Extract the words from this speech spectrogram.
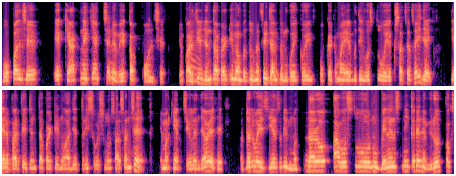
ગોપાલ છે એ ક્યાંક ને ક્યાંક છે ને વેકઅપ કોલ છે. કે ભારતીય જનતા પાર્ટીમાં બધું નથી ચાલતું કોઈ કોઈ પોકેટમાં એ બધી વસ્તુઓ એક સાથે થઈ જાય ત્યારે ભારતીય જનતા પાર્ટીનું આજે ત્રીસ વર્ષનું શાસન છે એમાં ક્યાંક ચેલેન્જ આવે છે. અધરવાઇઝ જ્યાં સુધી મતદારો આ વસ્તુઓનું બેલેન્સ નહીં કરે ને વિરોધ પક્ષ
